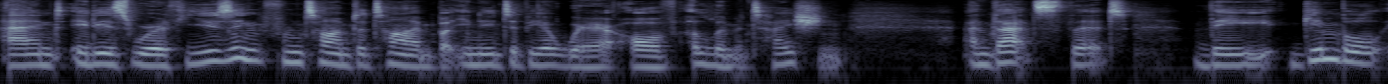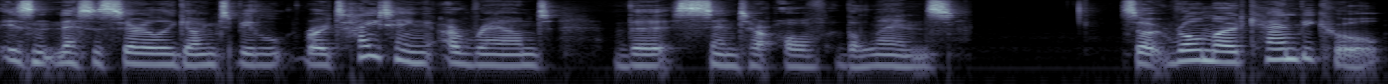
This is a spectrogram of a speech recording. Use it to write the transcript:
and it is worth using from time to time, but you need to be aware of a limitation, and that's that the gimbal isn't necessarily going to be rotating around the center of the lens. So roll mode can be cool,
